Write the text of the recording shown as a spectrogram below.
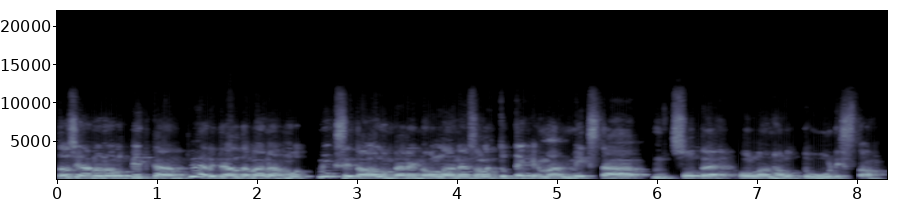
tosiaan on ollut pitkään pyöriteltävänä, mutta miksi sitä alun perin ollaan edes alettu tekemään? Miksi tämä sote ollaan haluttu uudistaa?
